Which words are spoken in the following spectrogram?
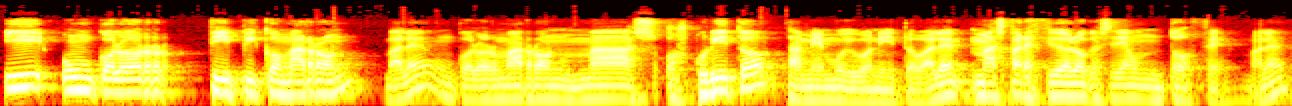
y un color típico marrón, ¿vale? Un color marrón más oscurito, también muy bonito, ¿vale? Más parecido a lo que sería un tofe, ¿vale?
